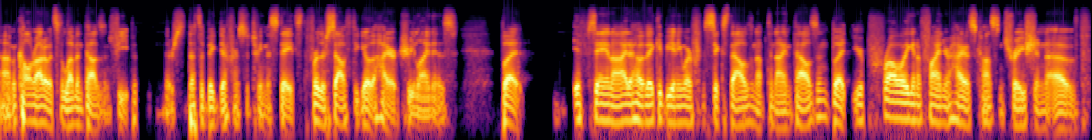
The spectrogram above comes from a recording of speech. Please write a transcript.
Um, in Colorado it's eleven thousand feet, but there's that's a big difference between the states. The further south you go, the higher tree line is. But if say in Idaho, they could be anywhere from 6,000 up to 9,000, but you're probably going to find your highest concentration of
